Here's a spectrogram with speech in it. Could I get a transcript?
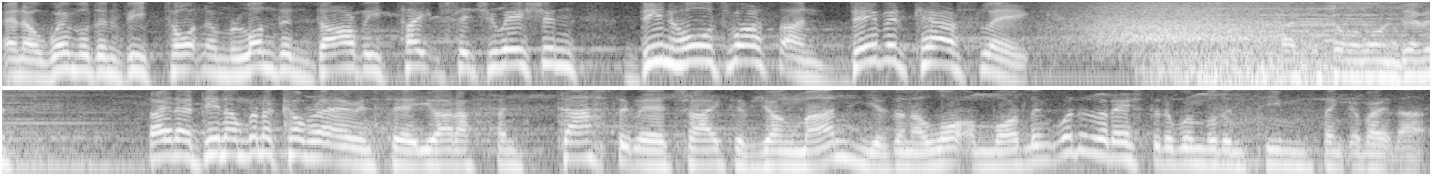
in a Wimbledon v Tottenham London Derby type situation Dean Holdsworth and David Kerslake. Thanks for coming along, David. Right now, Dean, I'm going to come right out and say it. You are a fantastically attractive young man. You've done a lot of modelling. What do the rest of the Wimbledon team think about that?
